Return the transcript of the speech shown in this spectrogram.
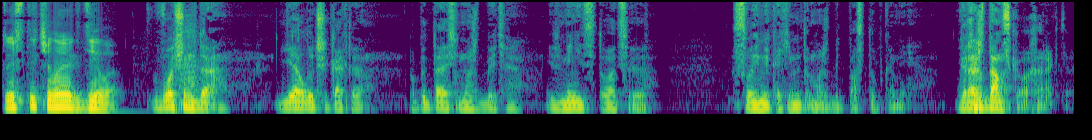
То есть ты человек дела. В общем, да. Я лучше как-то попытаюсь, может быть, изменить ситуацию своими какими-то, может быть, поступками гражданского характера.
